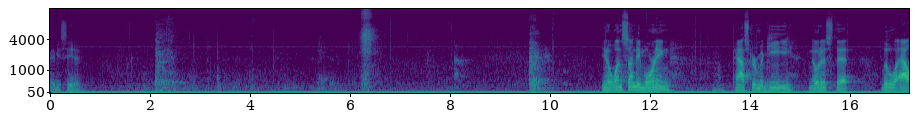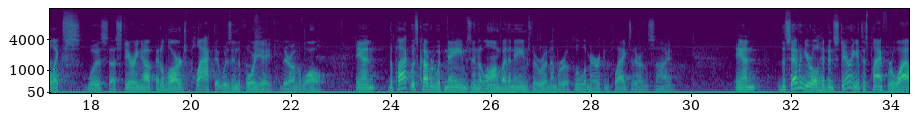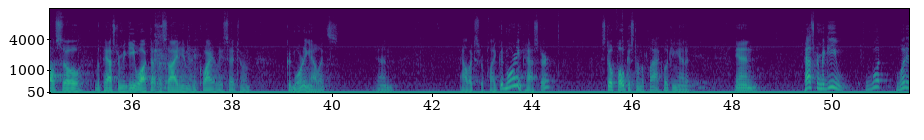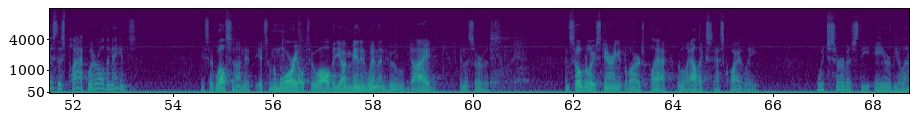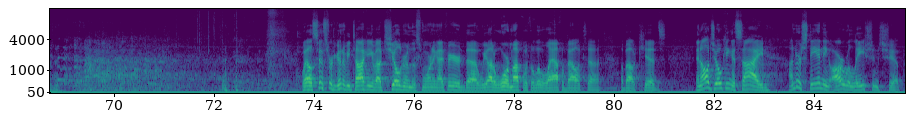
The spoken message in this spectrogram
may be seated. You know, one Sunday morning, Pastor McGee noticed that little Alex was uh, staring up at a large plaque that was in the foyer there on the wall. And the plaque was covered with names, and along by the names, there were a number of little American flags there on the side. And the seven year old had been staring at this plaque for a while, so the Pastor McGee walked up beside him and quietly said to him, Good morning, Alex. And Alex replied, Good morning, Pastor. Still focused on the plaque, looking at it. And Pastor McGee, what, what is this plaque? What are all the names? He said, Well, son, it, it's a memorial to all the young men and women who died in the service. And soberly staring at the large plaque, little Alex asked quietly, Which service, the 8 or the 11? well, since we're going to be talking about children this morning, I figured uh, we ought to warm up with a little laugh about, uh, about kids. And all joking aside, understanding our relationship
